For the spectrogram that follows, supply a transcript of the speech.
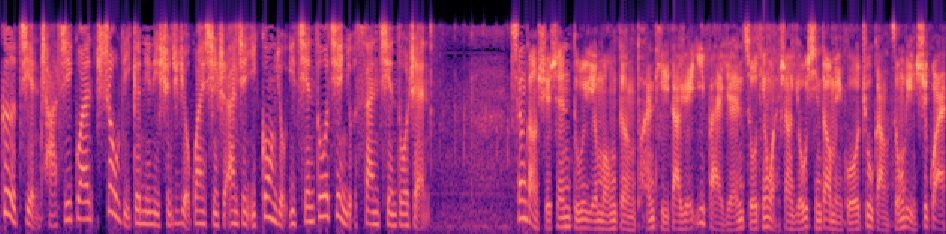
各检察机关受理跟年底选举有关刑事案件一共有一千多件，有三千多人。香港学生独立联盟等团体大约一百人，昨天晚上游行到美国驻港总领事馆，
